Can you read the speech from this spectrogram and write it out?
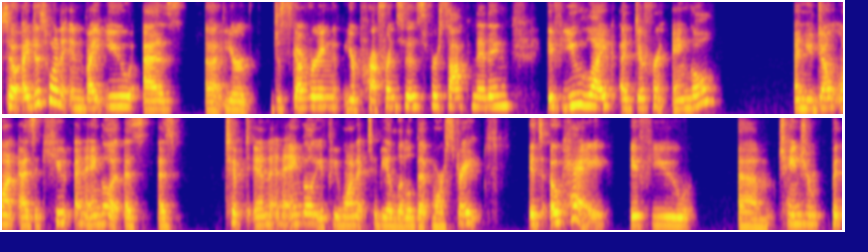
So I just want to invite you as uh, you're discovering your preferences for sock knitting. If you like a different angle and you don't want as acute an angle as, as tipped in an angle, if you want it to be a little bit more straight, it's okay if you um, change your, but,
